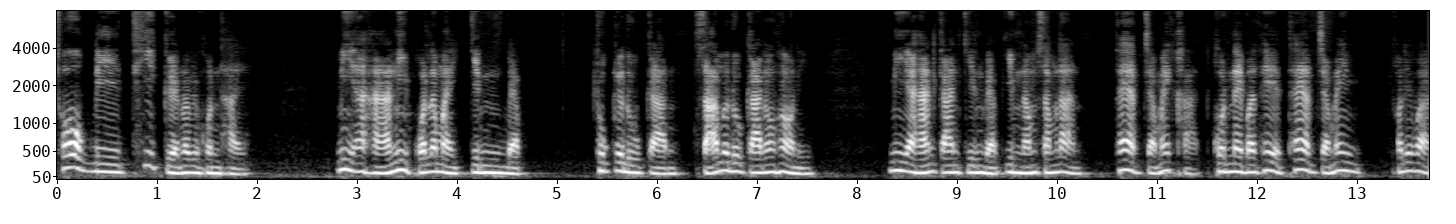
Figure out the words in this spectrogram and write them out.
โชคดีที่เกิดมาเป็นคนไทย มีอาหารมีผลไม้กินแบบทุกฤดูกาลสามฤดูกาลของเฮานี่มีอาหารการกินแบบอิ่มน้ำสำราญแทบจะไม่ขาดคนในประเทศ แทบจะไม่เขาเรียกว่า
